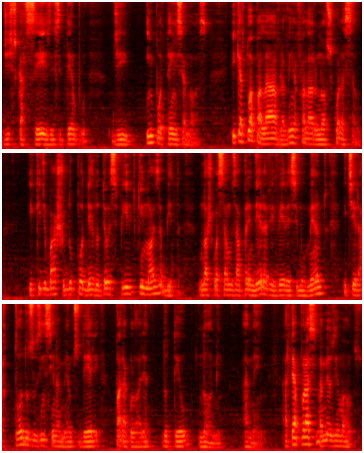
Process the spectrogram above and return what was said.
de escassez, nesse tempo de impotência nossa. E que a tua palavra venha falar o nosso coração. E que debaixo do poder do teu Espírito que em nós habita, nós possamos aprender a viver esse momento e tirar todos os ensinamentos dele para a glória do teu nome. Amém. Até a próxima, meus irmãos.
